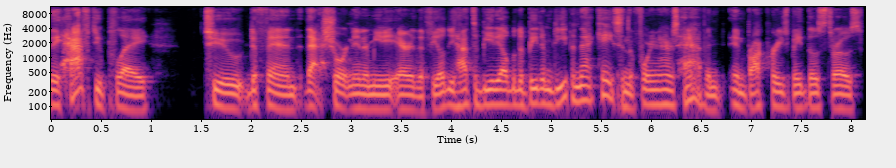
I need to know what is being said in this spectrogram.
they have to play to defend that short and intermediate area of the field. You have to be able to beat them deep in that case. And the 49ers have. And, and Brock Purdy's made those throws.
